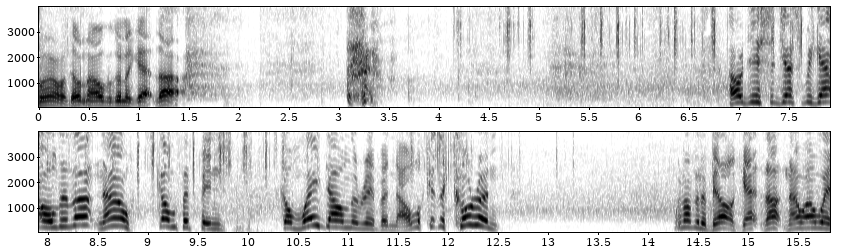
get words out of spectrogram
Well, I don't know how we're going to get that. how do you suggest we get hold of that now? It's gone flipping, it's gone way down the river now. Look at the current. We're not going to be able to get that now, are we?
